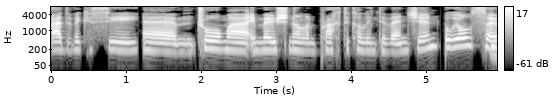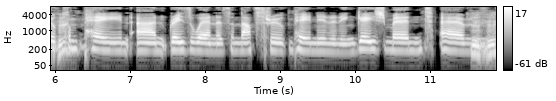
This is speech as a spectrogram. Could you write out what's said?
advocacy, um, trauma, emotional, and practical intervention. But we also mm-hmm. campaign and raise awareness, and that's through campaigning and engagement um, mm-hmm.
